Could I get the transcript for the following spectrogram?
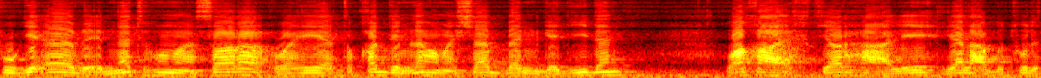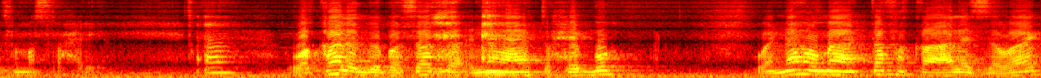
فوجئ بابنتهما سارة وهي تقدم لهما شابا جديدا وقع اختيارها عليه ليلعب بطولة المسرحية. آه. وقالت ببساطة إنها تحبه وأنهما اتفقا على الزواج.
